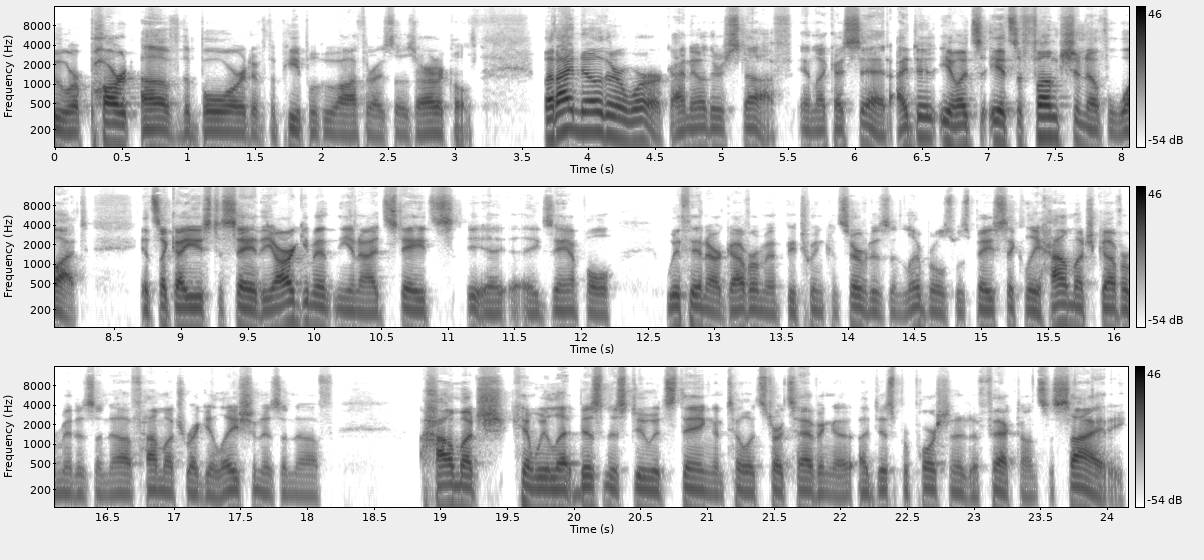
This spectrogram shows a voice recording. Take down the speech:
who are part of the board of the people who authorize those articles. But I know their work. I know their stuff. And like I said, I did, you know, it's it's a function of what. It's like I used to say, the argument in the United States example within our government between conservatives and liberals was basically how much government is enough, how much regulation is enough, how much can we let business do its thing until it starts having a, a disproportionate effect on society.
